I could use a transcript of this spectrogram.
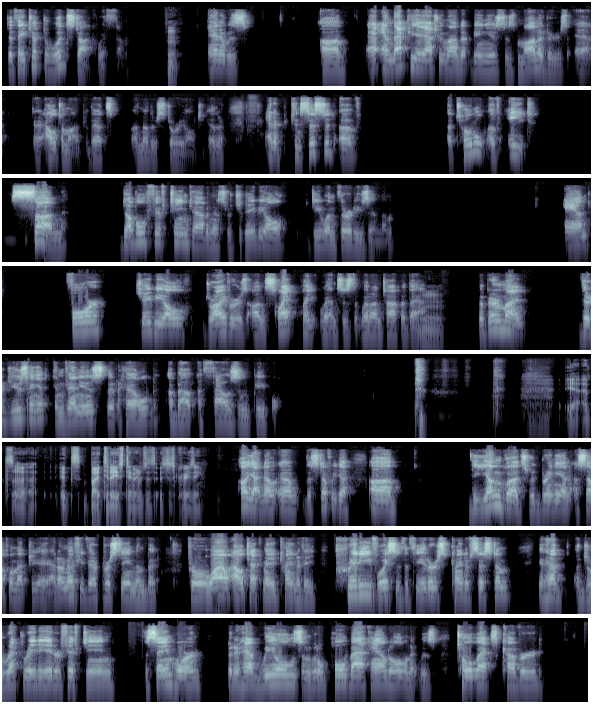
that they took to Woodstock with them. Hmm. And it was, um, and that PA actually wound up being used as monitors at Altamont, but that's another story altogether. And it consisted of a total of eight Sunn double 15 cabinets with JBL D130s in them, and four JBL drivers on slant plate lenses that went on top of that. Mm. But bear in mind, they're using it in venues that held about a thousand people. Yeah, it's uh, it's by today's standards, it's, it's just crazy. Oh yeah, no, uh, the stuff we got. Um, the Youngbloods would bring in a supplement PA. I don't know if you've ever seen them, but for a while, Altec made kind of a pretty voice of the theaters kind of system. It had a direct radiator 15, the same horn, but it had wheels and a little pullback handle, and it was Tolex covered.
